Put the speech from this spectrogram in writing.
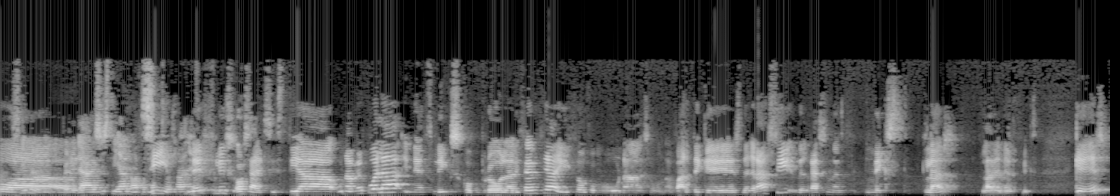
O Sí, a- pero, pero ya existía no hace Sí, muchos años. Netflix, o sea, existía una precuela y Netflix compró la licencia e hizo como una segunda parte que es de Grassy, de Grassy Next Class, la de Netflix, que es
